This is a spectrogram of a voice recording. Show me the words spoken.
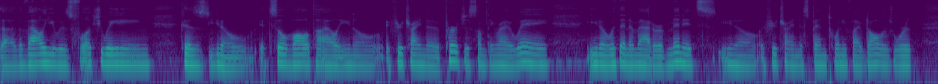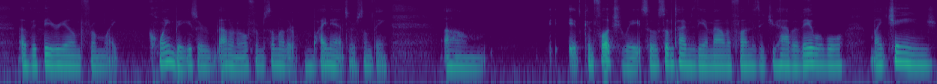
uh, the value is fluctuating because you know it's so volatile you know if you're trying to purchase something right away you know within a matter of minutes you know if you're trying to spend $25 worth of ethereum from like coinbase or i don't know from some other binance or something um, it can fluctuate. So sometimes the amount of funds that you have available might change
